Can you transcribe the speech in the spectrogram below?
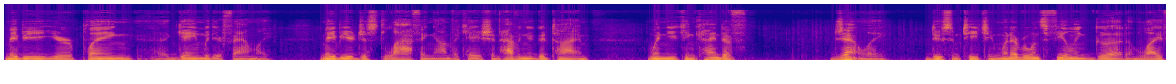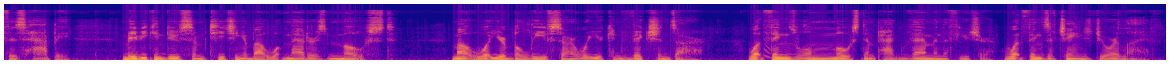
Maybe you're playing a game with your family. Maybe you're just laughing on vacation, having a good time, when you can kind of gently do some teaching. When everyone's feeling good and life is happy, maybe you can do some teaching about what matters most, about what your beliefs are, what your convictions are, what things will most impact them in the future, what things have changed your life.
